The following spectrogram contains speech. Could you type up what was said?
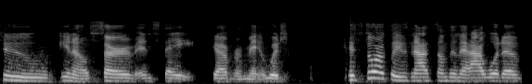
to, you know, serve in state government, which historically is not something that I would have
